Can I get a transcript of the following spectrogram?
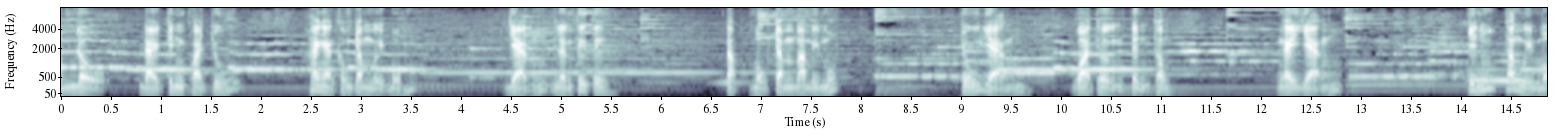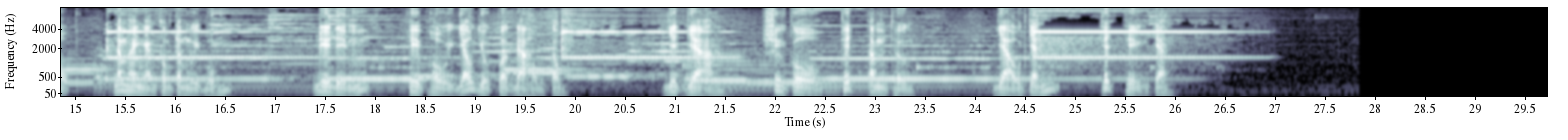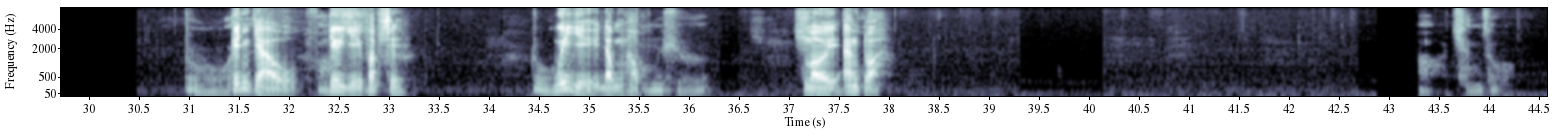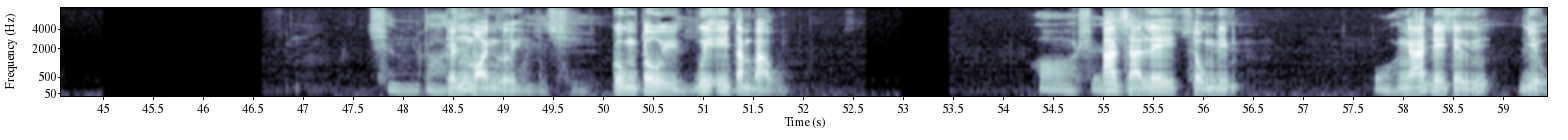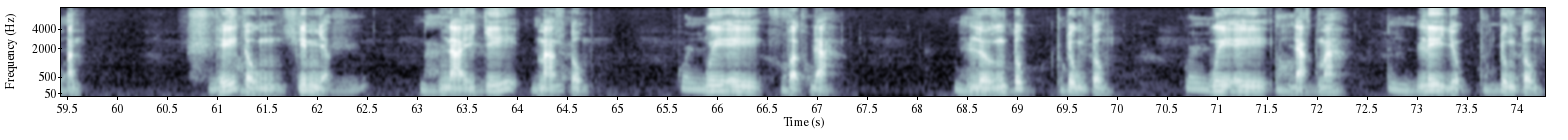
Tịnh độ Đại Kinh Khoa Chú 2014 Giảng lần thứ tư, Tập 131 Chủ giảng, Hòa Thượng Tình Không. Ngày giảng 9 tháng 11 năm 2014 Địa điểm Hiệp hội Giáo dục Phật Đà Hồng Kông. Dịch giả, Sư cô Thích Tâm Thường. Dạo chánh Thích Thiện Trang. Kính chào chư vị Pháp Sư. Quý vị đồng học, Mời an tòa. Thỉnh mọi người, cùng tôi quy y tam bảo. A xà lê tồn niệm. Ngã đệ tử Diệu Âm. Thí tùng, kim nhật Nại chí, mạng tùng. Quy y, Phật Đà. Lượng túc, trung tùng. Quy y, Đạt Ma. Ly dục, trung tùng.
